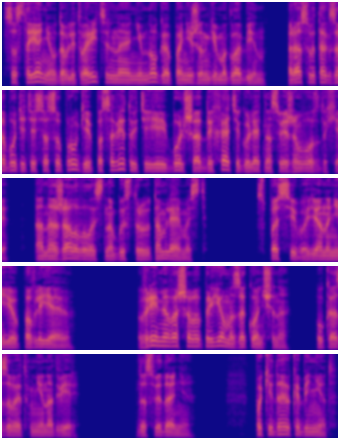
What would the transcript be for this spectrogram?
Состояние удовлетворительное, немного понижен гемоглобин. Раз вы так заботитесь о супруге, посоветуйте ей больше отдыхать и гулять на свежем воздухе. Она жаловалась на быструю утомляемость. Спасибо, я на нее повлияю. Время вашего приема закончено, указывает мне на дверь. До свидания. Покидаю кабинет.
